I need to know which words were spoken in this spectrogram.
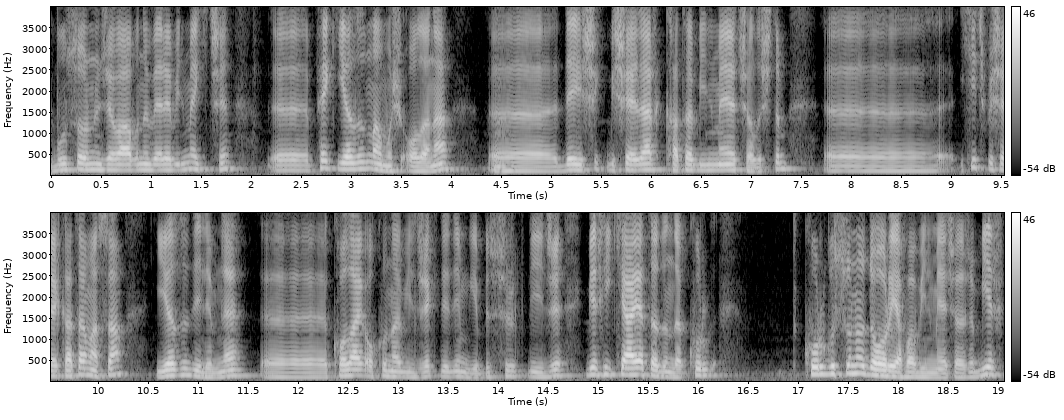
bu sorunun cevabını verebilmek için e, pek yazılmamış olana e, değişik bir şeyler katabilmeye çalıştım. E, hiçbir şey katamazsam yazı dilimle e, kolay okunabilecek dediğim gibi sürükleyici bir hikaye tadında kur, kurgusunu doğru yapabilmeye çalışıyorum. Bir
